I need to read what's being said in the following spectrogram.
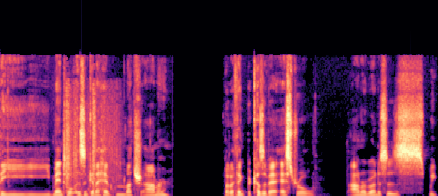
the mantle isn't going to have much armor, but I think because of our astral armor bonuses, we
